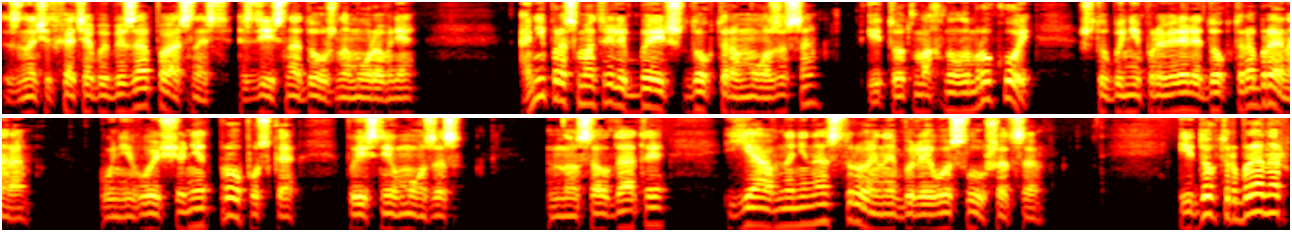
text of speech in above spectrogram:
Значит, хотя бы безопасность здесь на должном уровне. Они просмотрели бейдж доктора Мозеса, и тот махнул им рукой, чтобы не проверяли доктора Бреннера. У него еще нет пропуска, пояснил Мозес. Но солдаты явно не настроены были его слушаться. И доктор Бреннер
